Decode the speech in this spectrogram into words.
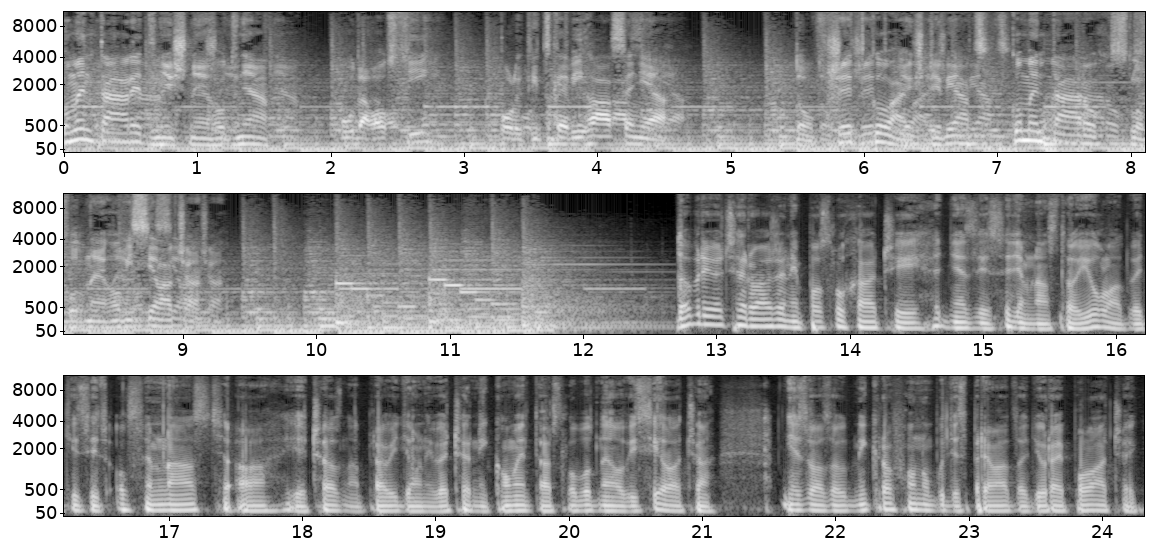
Komentáre dnešného dňa. Udalosti, politické vyhlásenia. To všetko a ešte viac v komentároch Slobodného vysielača. Dobrý večer, vážení poslucháči. Dnes je 17. júla 2018 a je čas na pravidelný večerný komentár Slobodného vysielača. Dnes vás od mikrofónu bude sprevádzať Juraj Poláček.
